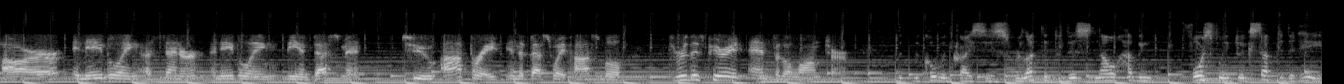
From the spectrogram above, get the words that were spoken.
are enabling a center, enabling the investment to operate in the best way possible through this period and for the long term. The, the COVID crisis, reluctant to this, now having forcefully to accept it that, hey,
